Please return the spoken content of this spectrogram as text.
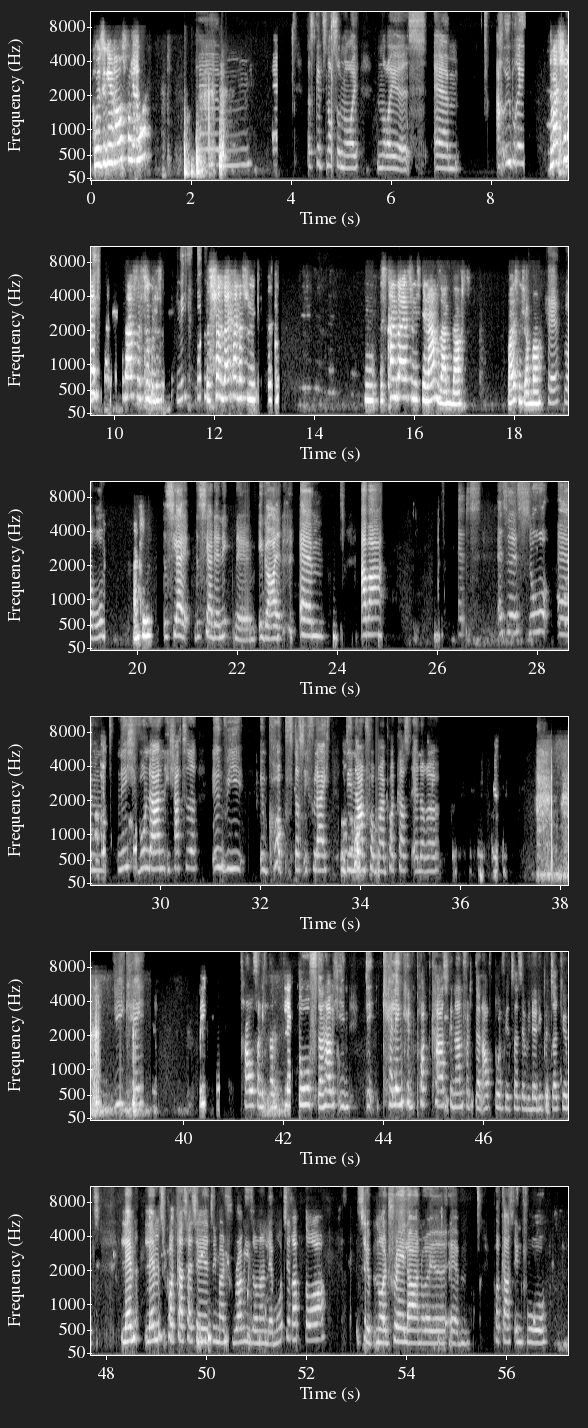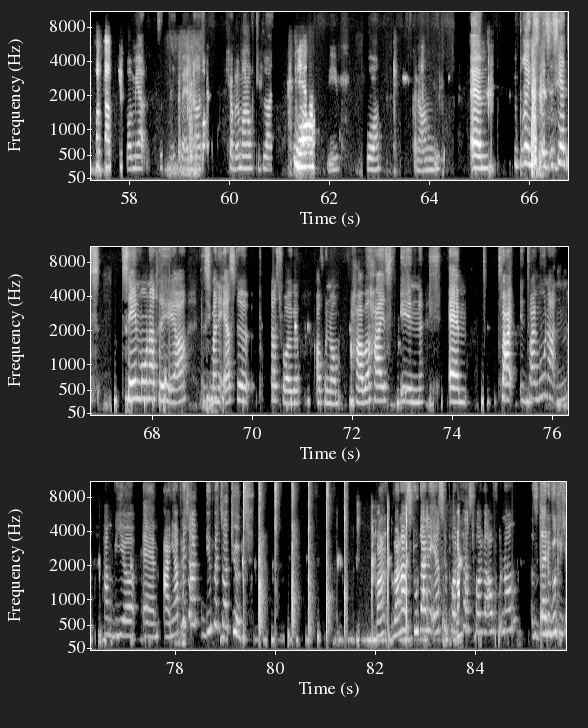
Grüße gehen raus von hier. ähm, was gibt's noch so neu, Neues? Ähm, ach, übrigens, Du weißt schon, du darfst, dass du, das, nicht das schon sein kann, dass du nicht. Es kann sein, dass du nicht den Namen sagen darfst. Weiß nicht, aber Hä, warum? manche. Das ist ja, das ist ja der Nickname. Egal. Ähm, aber es, es ist so, ähm, nicht wundern. Ich hatte irgendwie im Kopf, dass ich vielleicht den Namen von meinem Podcast ändere. DK Frau fand ich dann doof. Dann habe ich ihn Kellenkin Podcast genannt, fand ich dann auch doof. Jetzt heißt er wieder die Pizza Chips. Lem, Lems Podcast heißt ja jetzt nicht mal Shrubby, sondern Lemoziraptor. Es gibt neue Trailer, neue ähm, Podcast-Info. Bei mir hat sich nicht verändert. Ich habe immer noch die gleiche Ja. wie vor. Keine Ahnung. Ähm, übrigens, es ist jetzt zehn Monate her, dass ich meine erste Podcast-Folge aufgenommen habe. Heißt, in, ähm, zwei, in zwei Monaten haben wir ähm, ein Jahr Pizza, die Pizza-Chips. Wann, wann hast du deine erste Podcast-Folge aufgenommen? Also deine wirklich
